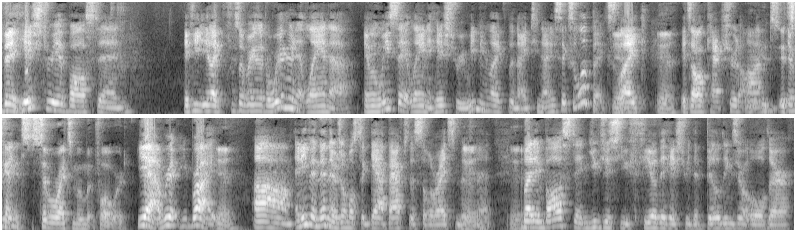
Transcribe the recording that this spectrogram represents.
the history of Boston, if you like, so for example, we're here in Atlanta, and when we say Atlanta history, we mean like the 1996 Olympics. Yeah. Like yeah. it's all captured on. It's it's, kind of, it's civil rights movement forward. yeah, re- right. Yeah, Um, and even then, there's almost a gap after the civil rights movement. yeah. But in Boston, you just you feel the history. The buildings are older.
